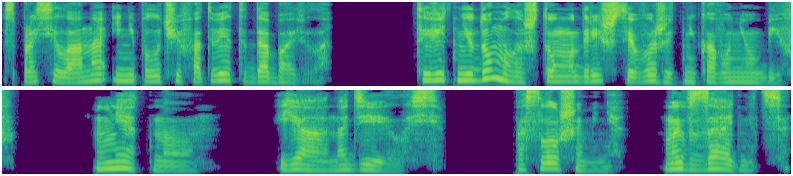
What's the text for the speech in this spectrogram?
спросила она и, не получив ответа, добавила. Ты ведь не думала, что умудришься выжить, никого не убив? Нет, но я надеялась. Послушай меня. Мы в заднице.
